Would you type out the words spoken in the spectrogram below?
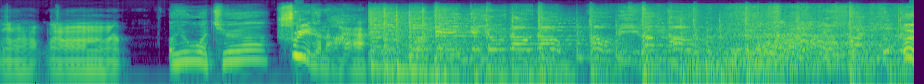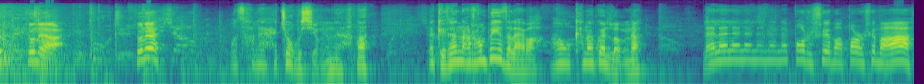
嗯嗯，哎呦我去，睡着呢还。哎，兄弟，兄弟，我操嘞，还叫不醒呢。哈那给他拿床被子来吧，啊，我看他怪冷的。来来来来来来来，抱着睡吧，抱着睡吧啊。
